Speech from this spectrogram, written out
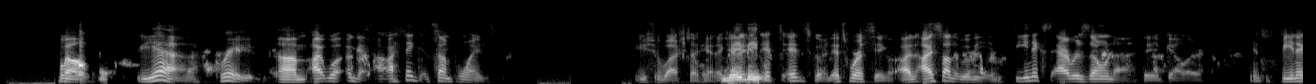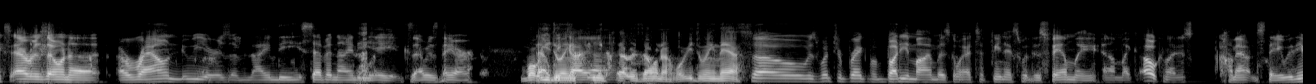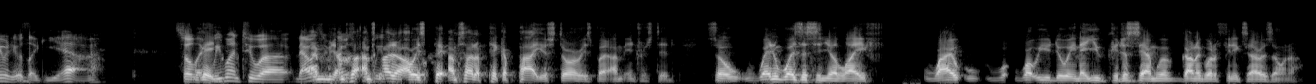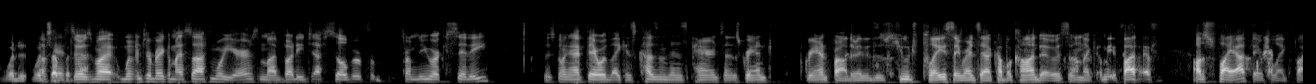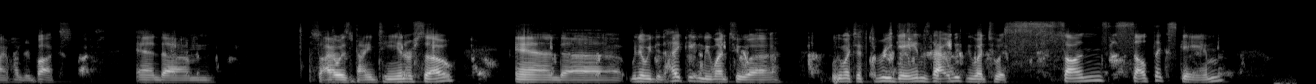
Well, yeah, great. Um, I will. Okay, I think at some point you should watch Titanic. Maybe- it- it's it's good. It's worth seeing. I, I saw the movie in Phoenix, Arizona. Dave Geller. In Phoenix, Arizona, around New Year's of 97, 98, because I was there. What were you doing in I, Phoenix, uh, Arizona? What were you doing there? So it was winter break. A buddy of mine was going out to Phoenix with his family, and I'm like, "Oh, can I just come out and stay with you?" And he was like, "Yeah." So like Okay. we went to a that was, I'm, that I'm, was I'm sorry to always pick. I'm sorry to pick apart your stories, but I'm interested. So, when was this in your life? Why? wh- What were you doing that you could just say, "I'm gonna go to Phoenix, Arizona"? What, what's okay, up with so it was my winter break of my sophomore year. Was my buddy Jeff Silver from, from New York City was going out there with like his cousins and his parents and his grand grandfather. There's this huge place. They rent out a couple condos, and I'm like, I mean, if, I, if I'll just fly out there for like 500 bucks. And um, so I was 19 or so, and uh, you know we did hiking. We went to uh, we went to three games that week. We went to a Suns Celtics game.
